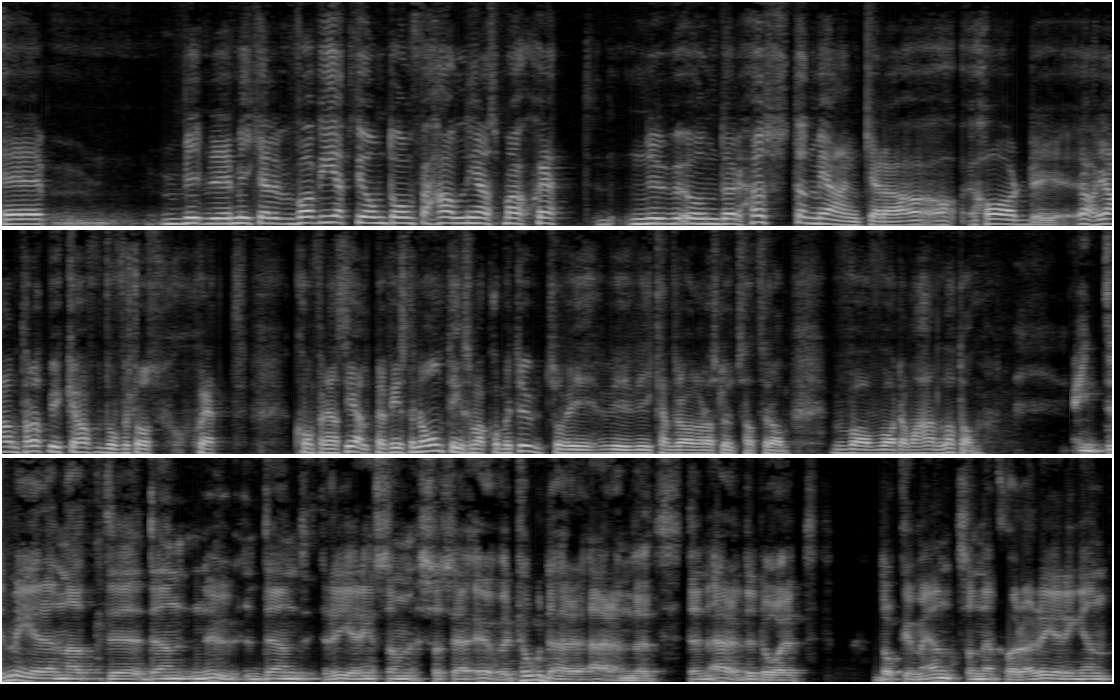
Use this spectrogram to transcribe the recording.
Eh, eh, Mikael, vad vet vi om de förhandlingar som har skett nu under hösten med Ankara? Har, ja, jag antar att mycket har då förstås skett konferentiellt, men finns det någonting som har kommit ut som vi, vi, vi kan dra några slutsatser om vad, vad de har handlat om? Inte mer än att eh, den, nu, den regering som så att säga övertog det här ärendet, den ärvde då ett dokument som den förra regeringen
